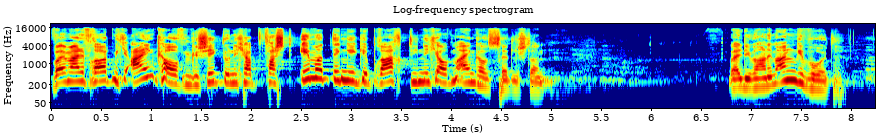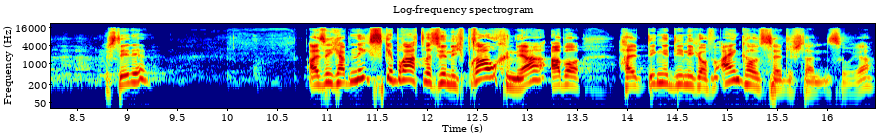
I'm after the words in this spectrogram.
Weil meine Frau hat mich einkaufen geschickt und ich habe fast immer Dinge gebracht, die nicht auf dem Einkaufszettel standen. Weil die waren im Angebot. Versteht ihr? Also ich habe nichts gebracht, was wir nicht brauchen, ja, aber halt Dinge, die nicht auf dem Einkaufszettel standen, so, ja.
